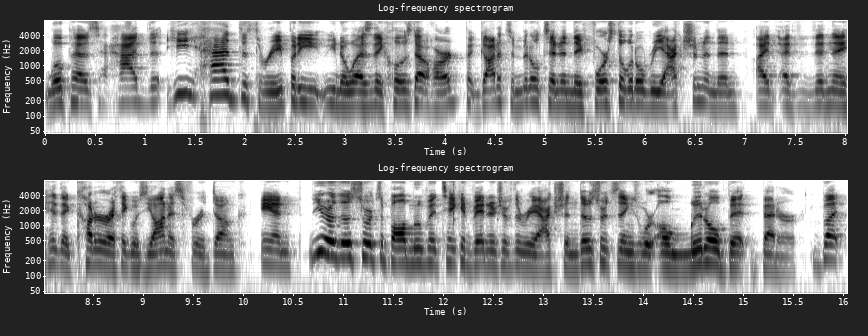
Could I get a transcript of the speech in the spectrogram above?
Lopez had the he had the three, but he you know as they closed out hard, but got it to Middleton and they forced a little reaction, and then I, I then they hit the cutter. I think it was Giannis for a dunk, and you know those sorts of ball movement take advantage of the reaction. Those sorts of things were a little bit better, but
